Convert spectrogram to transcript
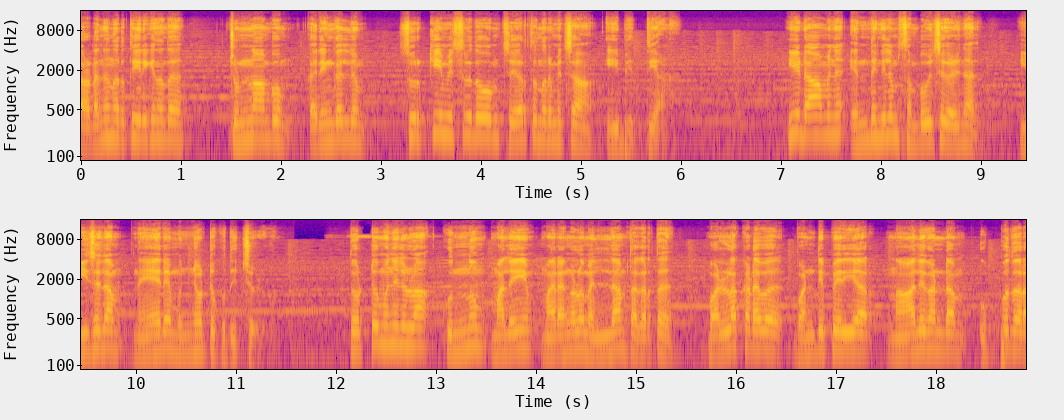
തടഞ്ഞു നിർത്തിയിരിക്കുന്നത് ചുണ്ണാമ്പും കരിങ്കല്ലും സുർക്കി മിശ്രിതവും ചേർത്ത് നിർമ്മിച്ച ഈ ഭിത്തിയാണ്. ഈ ഡാമിന് എന്തെങ്കിലും സംഭവിച്ചു കഴിഞ്ഞാൽ ഈ ജലം നേരെ മുന്നോട്ട് കുതിച്ചൊഴുകും. തൊട്ടുമുന്നിലുള്ള കുന്നും മലയും മരങ്ങളുമെല്ലാം തകർത്ത് വള്ളക്കടവ് വണ്ടിപ്പെരിയാർ നാലുകണ്ടം ഉപ്പുതറ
